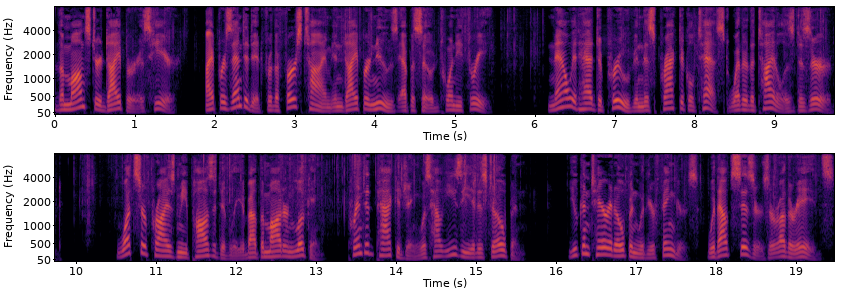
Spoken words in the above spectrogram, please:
The monster diaper is here. I presented it for the first time in Diaper News episode 23. Now it had to prove in this practical test whether the title is deserved. What surprised me positively about the modern looking, printed packaging was how easy it is to open. You can tear it open with your fingers, without scissors or other aids.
